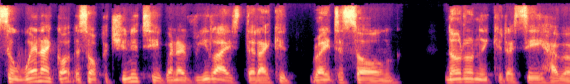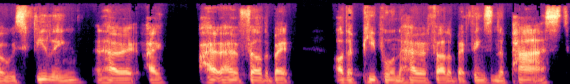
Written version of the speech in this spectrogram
so when I got this opportunity, when I realized that I could write a song, not only could I say how I was feeling and how I, I how, how I felt about other people and how I felt about things in the past,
